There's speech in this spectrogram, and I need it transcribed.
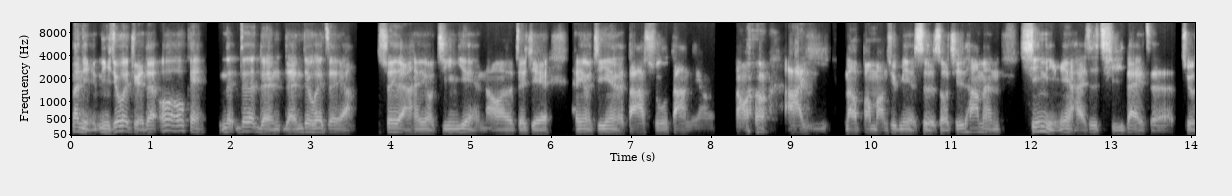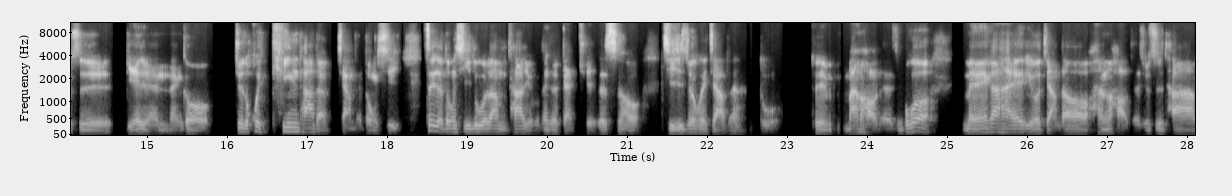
那你你就会觉得哦，OK，那这个人人就会这样，虽然很有经验，然后这些很有经验的大叔大娘，然后阿姨，然后帮忙去面试的时候，其实他们心里面还是期待着，就是别人能够就是会听他的讲的东西，这个东西如果让他有那个感觉的时候，其实就会加分很多。对，蛮好的。只不过美美刚才有讲到很好的，就是他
